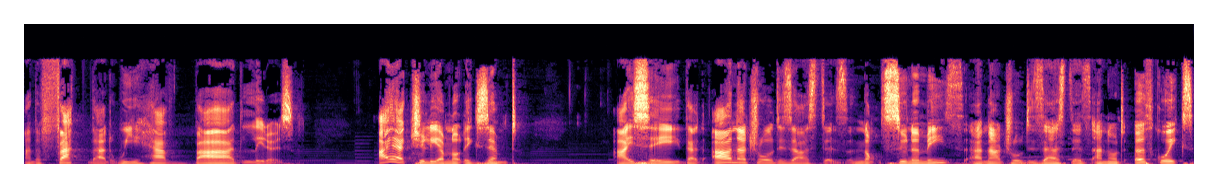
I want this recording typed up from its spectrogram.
and the fact that we have bad leaders. I actually am not exempt. I say that our natural disasters not tsunamis, our natural disasters are not earthquakes.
